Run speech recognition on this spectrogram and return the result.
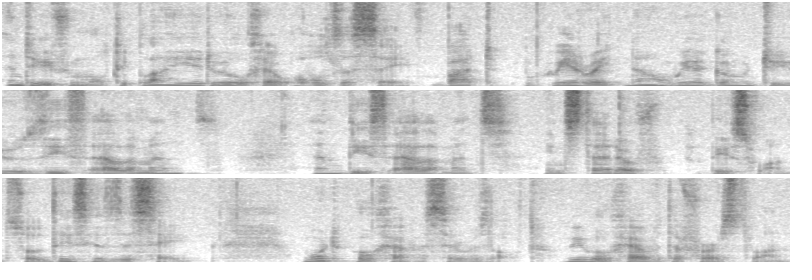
And if we multiply it we'll have all the same. But we right now we are going to use these elements and these elements instead of this one. So this is the same. What we'll have as a result? We will have the first one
